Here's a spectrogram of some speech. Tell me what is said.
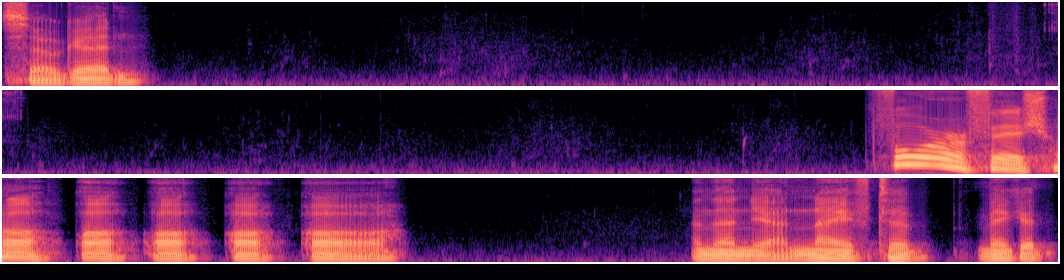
So good. Four fish. Oh, oh, oh, oh, oh. And then, yeah, knife to make it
